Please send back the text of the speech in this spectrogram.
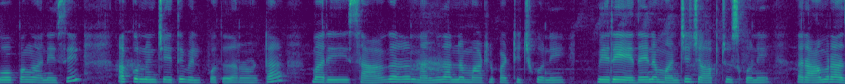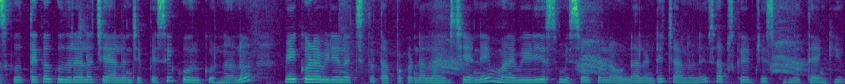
కోపంగా అనేసి అక్కడి నుంచి అయితే వెళ్ళిపోతుంది అనమాట మరి సాగర్ నర్మద అన్న మాటలు పట్టించుకొని వేరే ఏదైనా మంచి జాబ్ చూసుకొని రామరాజుకు తెక్క కుదిరేలా చేయాలని చెప్పేసి కోరుకుంటున్నాను. మీకు కూడా వీడియో నచ్చితే తప్పకుండా లైక్ చేయండి. మన వీడియోస్ మిస్ అవ్వకుండా ఉండాలంటే ఛానల్ని సబ్స్క్రైబ్ చేసుకోండి. Thank you.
